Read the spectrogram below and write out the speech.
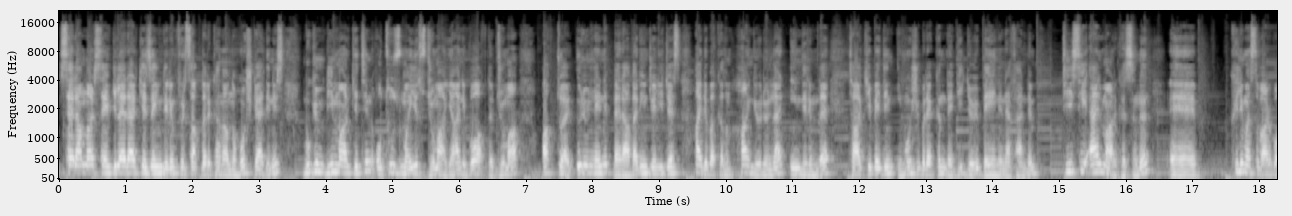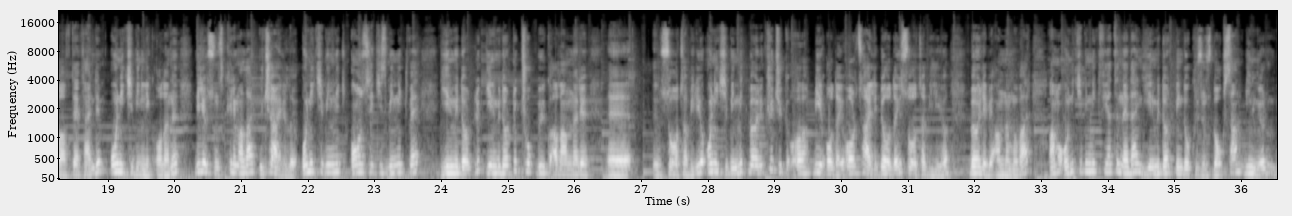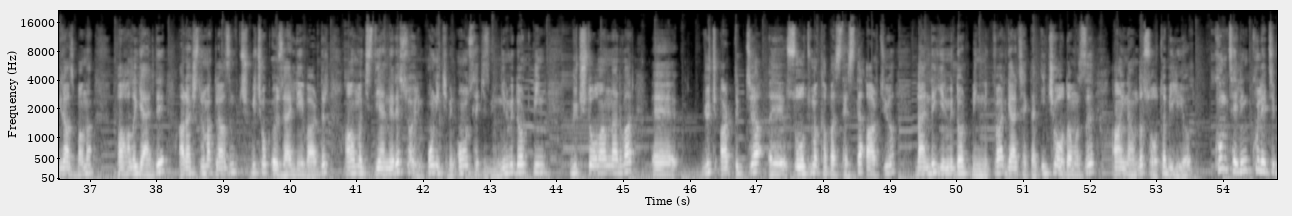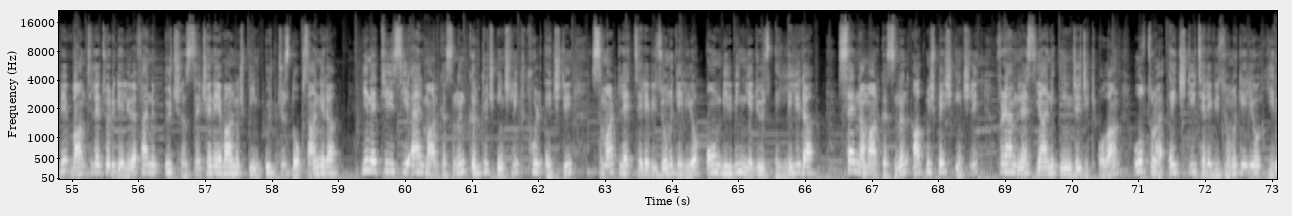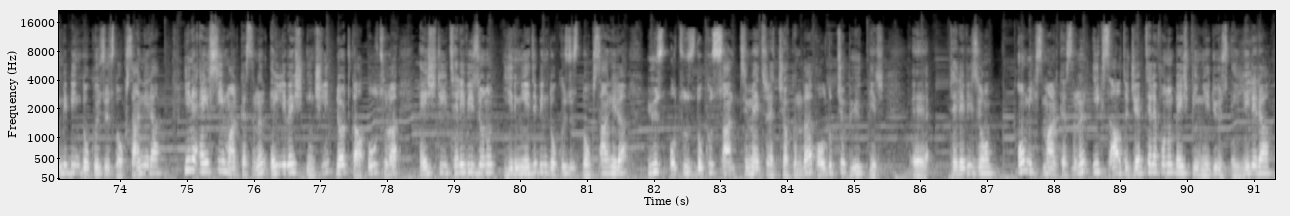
Selamlar sevgiler herkese indirim fırsatları kanalına hoş geldiniz. Bugün Bin Market'in 30 Mayıs Cuma yani bu hafta Cuma aktüel ürünlerini beraber inceleyeceğiz. Haydi bakalım hangi ürünler indirimde takip edin, emoji bırakın ve videoyu beğenin efendim. TCL markasının eee kliması var bu hafta efendim. 12 binlik olanı. Biliyorsunuz klimalar 3'e ayrılıyor. 12 binlik, 18 binlik ve 24'lük. 24'lük çok büyük alanları e, e, soğutabiliyor. 12 binlik böyle küçük o- bir odayı, orta halli bir odayı soğutabiliyor. Böyle bir anlamı var. Ama 12 binlik fiyatı neden 24.990 bilmiyorum. Biraz bana pahalı geldi. Araştırmak lazım. Birçok özelliği vardır. Almak isteyenlere söyleyeyim. 12 bin, 18 bin, 24 bin güçlü olanlar var. Ee, güç arttıkça e, soğutma kapasitesi de artıyor. Bende 24 binlik var. Gerçekten iki odamızı aynı anda soğutabiliyor. Kumtel'in kule tipi vantilatörü geliyor efendim. 3 hız seçeneği varmış 1390 lira. Yine TCL markasının 43 inçlik Full HD Smart LED televizyonu geliyor 11.750 lira. Senna markasının 65 inçlik frameless yani incecik olan Ultra HD televizyonu geliyor 20.990 lira. Yine LC markasının 55 inçlik 4K Ultra HD televizyonu 27.990 lira 139 santimetre çapında oldukça büyük bir e, televizyon. Omix markasının X6 cep telefonu 5750 lira.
